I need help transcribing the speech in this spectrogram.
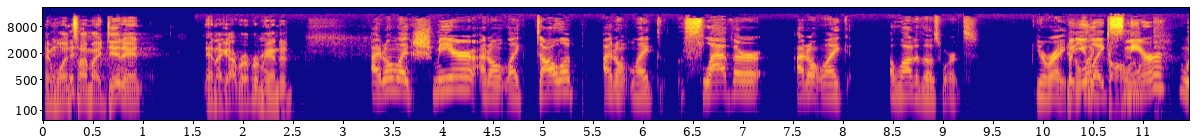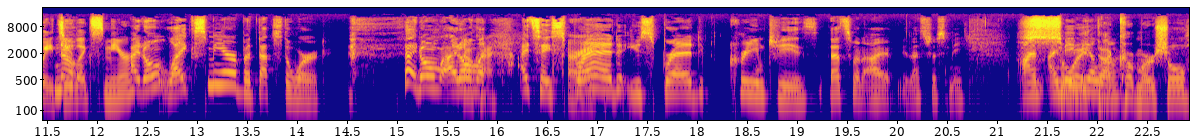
And one time I didn't, and I got reprimanded. I don't like schmear. I don't like dollop. I don't like slather. I don't like a lot of those words. You're right. But you like, dollop? smear? Wait, do No, you like smear? I don't like smear, but that's the word. I don't. I don't Okay. like. I'd say spread. You spread cream cheese. That's what I. That's just me. I'm. I so may wait, be alone. that commercial,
